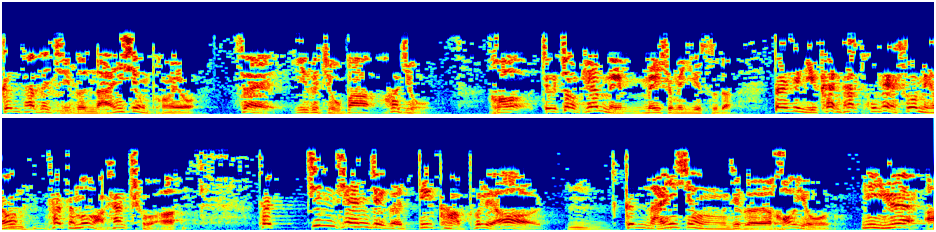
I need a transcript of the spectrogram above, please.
跟他的几个男性朋友在一个酒吧喝酒。好，这个照片没没什么意思的，但是你看他图片说明，他怎么往上扯？他今天这个迪卡普里奥，嗯，跟男性这个好友密约啊，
